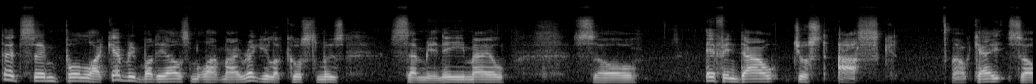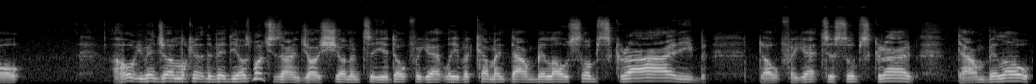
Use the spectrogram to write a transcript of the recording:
Dead simple, like everybody else, like my regular customers, send me an email. So, if in doubt, just ask. Okay, so I hope you've enjoyed looking at the video as much as I enjoy showing them to you. Don't forget, leave a comment down below, subscribe. Don't forget to subscribe down below.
